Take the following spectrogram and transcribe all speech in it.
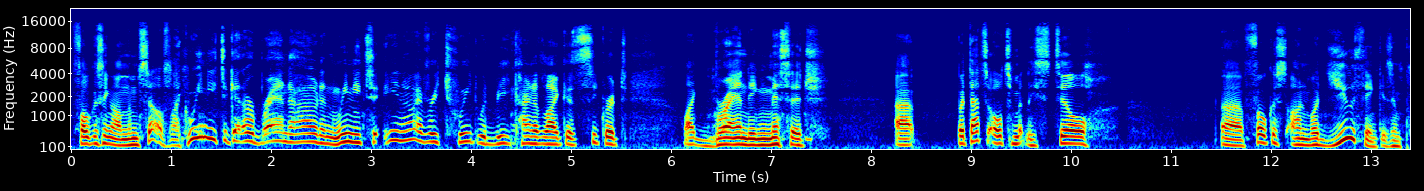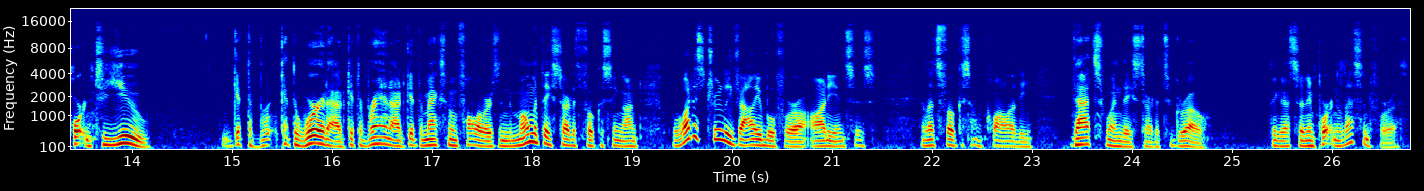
focusing on themselves like we need to get our brand out and we need to you know every tweet would be kind of like a secret like branding message uh, but that's ultimately still uh, focused on what you think is important to you. Get the get the word out, get the brand out, get the maximum followers. And the moment they started focusing on what is truly valuable for our audiences, and let's focus on quality, that's when they started to grow. I think that's an important lesson for us.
